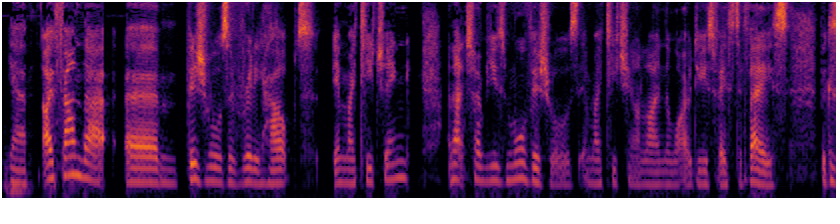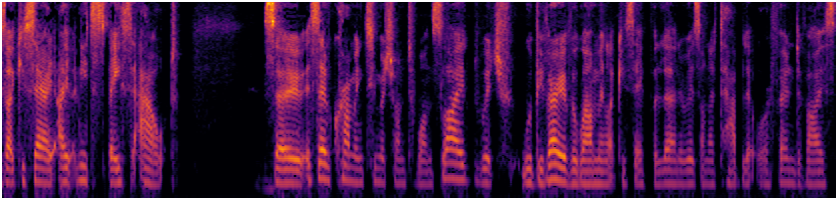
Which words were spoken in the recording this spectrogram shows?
Yeah, I found that um, visuals have really helped in my teaching. And actually, I've used more visuals in my teaching online than what I would use face to face because, like you say, I, I need to space it out. So instead of cramming too much onto one slide, which would be very overwhelming, like you say, if a learner is on a tablet or a phone device,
